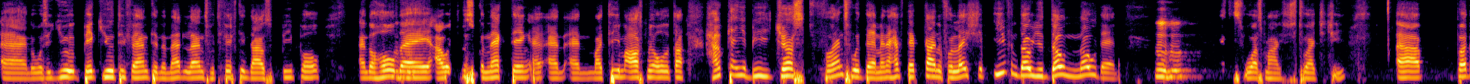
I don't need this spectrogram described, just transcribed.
and there was a youth, big youth event in the Netherlands with 15,000 people. And the whole mm-hmm. day I was just connecting, and, and, and my team asked me all the time, How can you be just friends with them and have that kind of relationship, even though you don't know them? Mm-hmm. This was my strategy. Uh, but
